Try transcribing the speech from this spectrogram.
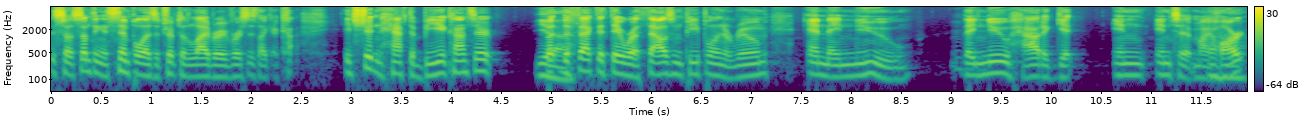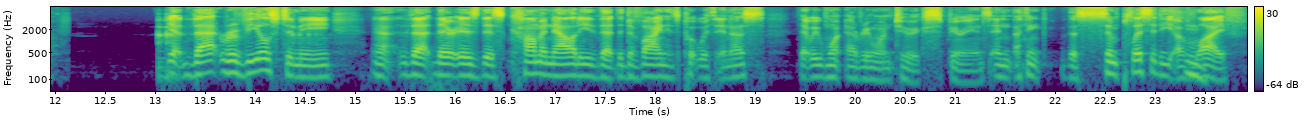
So something as simple as a trip to the library versus like a, co- it shouldn't have to be a concert. Yeah. But the fact that there were a thousand people in a room and they knew, they knew how to get in into my Uh-huh. heart. Yeah, that reveals to me uh, that there is this commonality that the divine has put within us that we want everyone to experience. And I think the simplicity of Hmm. life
